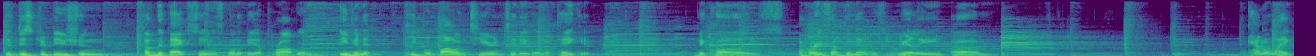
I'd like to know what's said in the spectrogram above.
the distribution of the vaccine is going to be a problem, even if people volunteer and say they're going to take it. Because I heard something that was really um, kind of like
